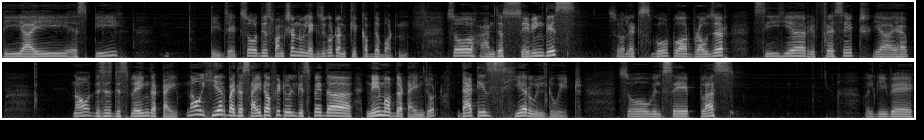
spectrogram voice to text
disp so this function will execute on click of the button. So I'm just saving this. So let's go to our browser. See here refresh it. Yeah I have. Now this is displaying the time. Now here by the side of it will display the name of the time zone. That is here we'll do it. So we'll say plus. We'll give a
